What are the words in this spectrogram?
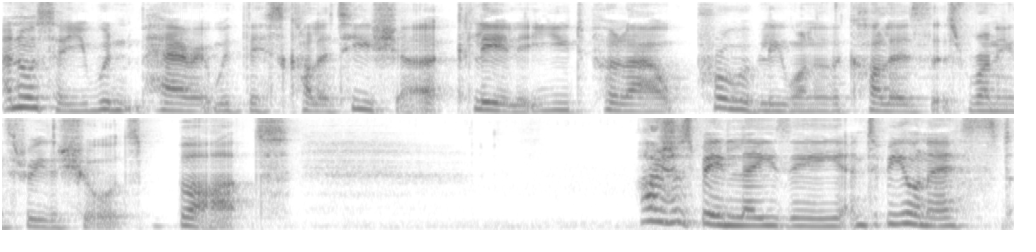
And also you wouldn't pair it with this colour t-shirt. Clearly you'd pull out probably one of the colours that's running through the shorts, but I was just being lazy, and to be honest,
